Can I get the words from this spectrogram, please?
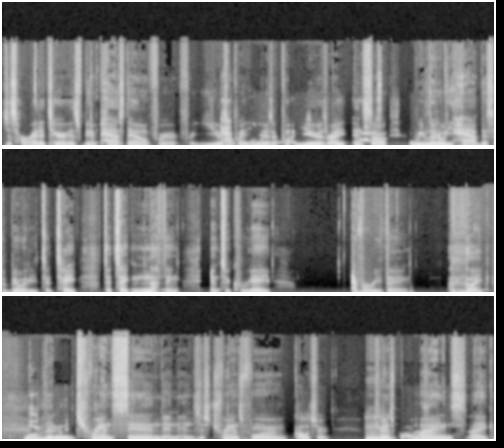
just hereditary it's being passed down for for years upon years upon years right? And so we literally have this ability to take to take nothing and to create everything. Like Yeah. literally transcend and, and just transform culture Mhm. transform minds like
